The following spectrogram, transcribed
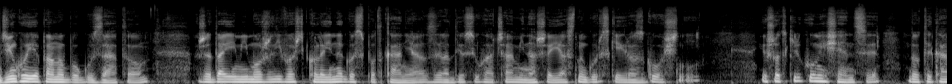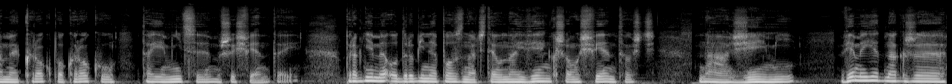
Dziękuję Panu Bogu za to, że daje mi możliwość kolejnego spotkania z radiosłuchaczami naszej jasnogórskiej rozgłośni. Już od kilku miesięcy dotykamy krok po kroku tajemnicy Mszy Świętej. Pragniemy odrobinę poznać tę największą świętość na ziemi. Wiemy jednak, że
